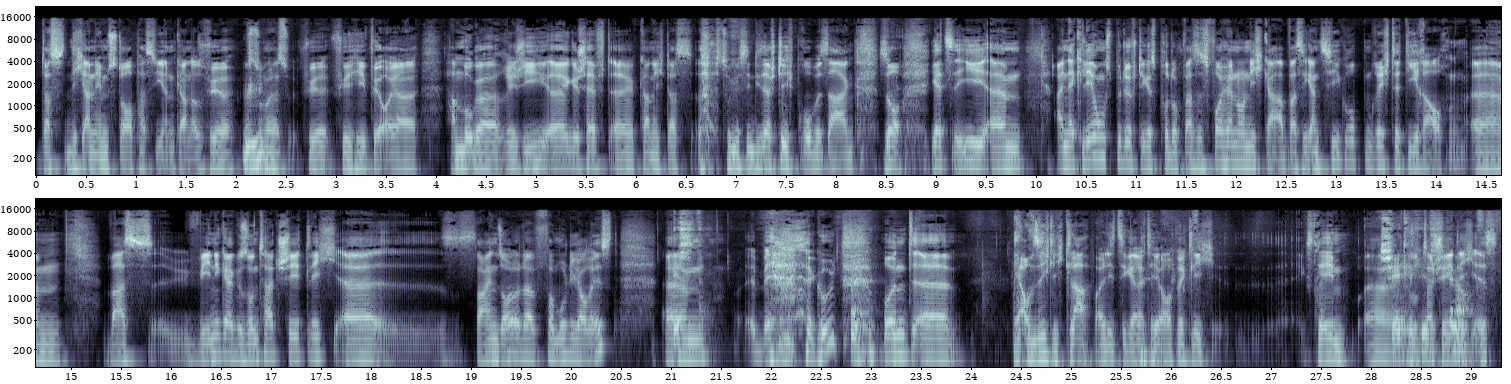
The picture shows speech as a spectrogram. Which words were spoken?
das nicht an dem Store passieren kann. Also für mhm. zumindest für für hier für euer Hamburger Regiegeschäft äh, kann ich das zumindest in dieser Stichprobe sagen. So, jetzt ähm, ein erklärungsbedürftiges Produkt, was es vorher noch nicht gab, was sich an Zielgruppen richtet, die rauchen, ähm, was weniger gesundheitsschädlich äh, sein soll oder vermutlich auch ist. Ähm, gut. Und äh, ja, offensichtlich, klar, weil die Zigarette ja auch wirklich extrem äh, schädlich, ist, schädlich genau. ist.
